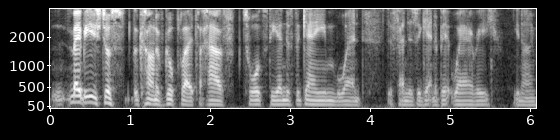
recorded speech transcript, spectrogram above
maybe he's just the kind of good player to have towards the end of the game when defenders are getting a bit wary, you know,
